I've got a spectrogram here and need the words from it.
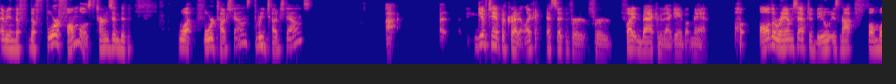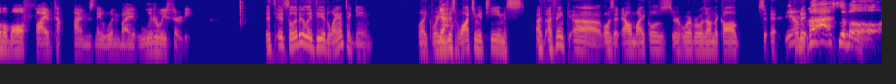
I mean, the the four fumbles turns into what? Four touchdowns, three touchdowns. I, I give Tampa credit, like I said, for for fighting back into that game. But man, all the Rams have to do is not fumble the ball five times, and they win by literally thirty. It's it's literally the Atlanta game, like where Yeah. you're just watching a team. I, I think uh, what was it Al Michaels or whoever was on the call. s- uh, it- Impossible.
